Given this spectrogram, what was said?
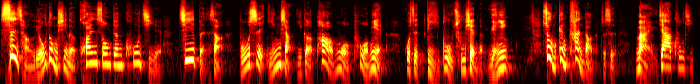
市场流动性的宽松跟枯竭，基本上。不是影响一个泡沫破灭或是底部出现的原因，所以我们更看到的就是买家枯竭，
